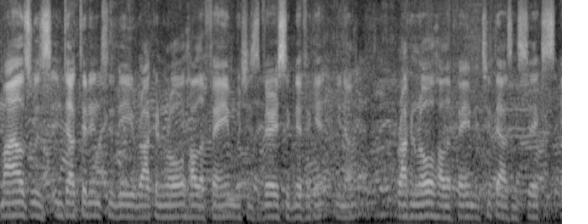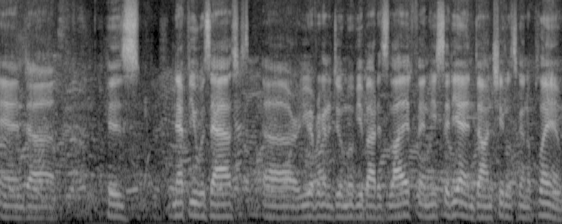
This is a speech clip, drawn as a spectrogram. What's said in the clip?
Miles was inducted into the Rock and Roll Hall of Fame, which is very significant, you know, Rock and Roll Hall of Fame in 2006, and uh, his nephew was asked, uh, "Are you ever going to do a movie about his life?" And he said, "Yeah." And Don Cheadle's going to play him,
